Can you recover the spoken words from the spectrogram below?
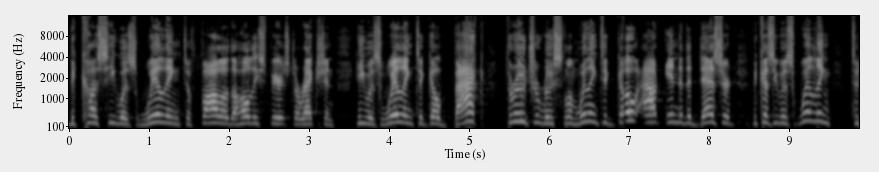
because he was willing to follow the Holy Spirit's direction. He was willing to go back through Jerusalem, willing to go out into the desert because he was willing to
